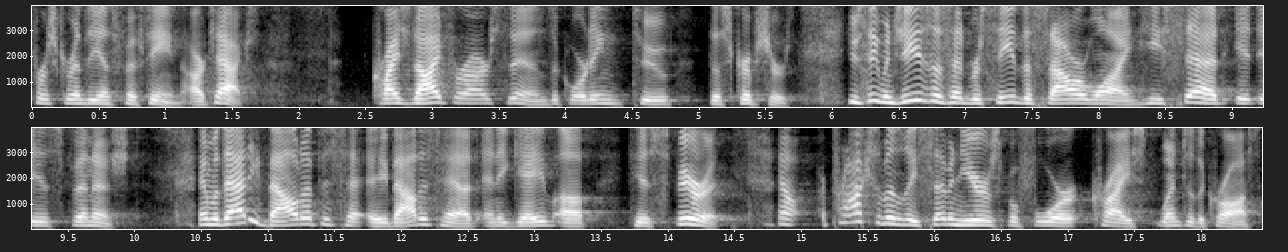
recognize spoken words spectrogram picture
1 Corinthians 15, our text. Christ died for our sins according to the scriptures. You see, when Jesus had received the sour wine, he said, It is finished. And with that, he bowed, up his, he bowed his head and he gave up his spirit. Now, approximately seven years before Christ went to the cross,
